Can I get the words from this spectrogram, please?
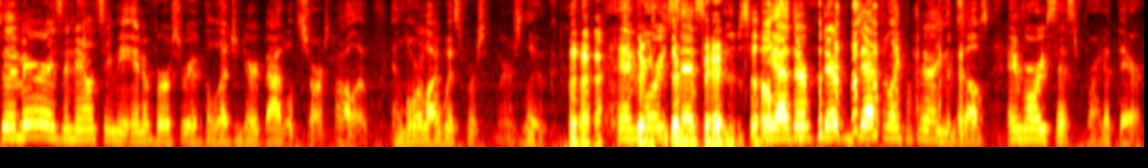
So the mayor is announcing the anniversary of the legendary Battle of Stars Hollow, and Lorelai whispers, "Where's Luke?" And they're, Rory they're says- preparing themselves. yeah, they're they're definitely preparing themselves. And Rory says, "Right up there."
